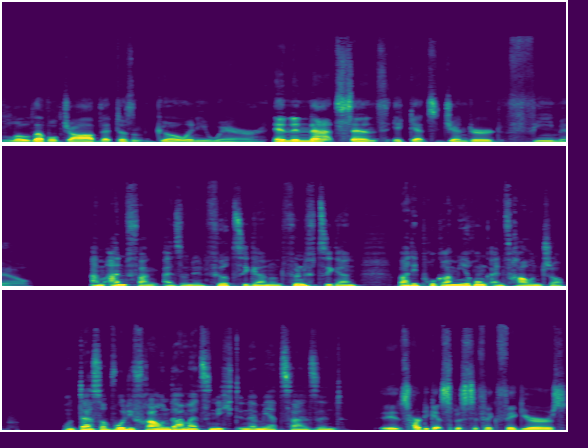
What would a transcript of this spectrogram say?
low level job that doesn't go anywhere. And in that sense, it gets gendered female. Am Anfang, also in den 40ern und 50ern, war die Programmierung ein Frauenjob. Und das, obwohl die Frauen damals nicht in der Mehrzahl sind. It's hard to get specific figures.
